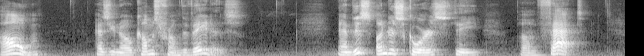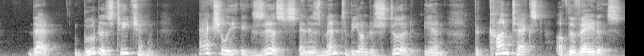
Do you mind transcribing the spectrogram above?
Om, as you know, comes from the Vedas. And this underscores the uh, fact that Buddha's teaching actually exists and is meant to be understood in the context of the Vedas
